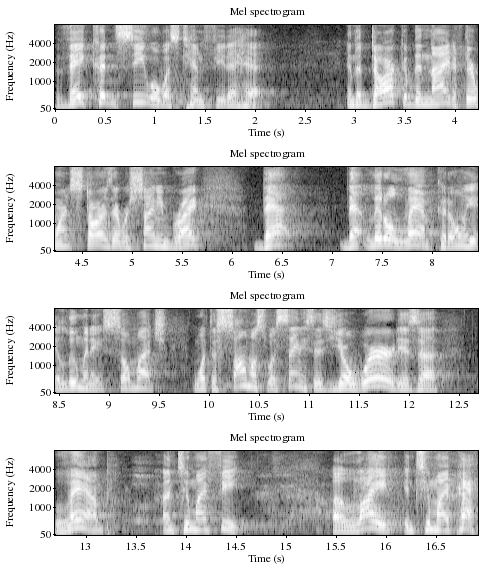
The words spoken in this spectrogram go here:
They couldn't see what was 10 feet ahead. In the dark of the night, if there weren't stars that were shining bright, that, that little lamp could only illuminate so much. And what the psalmist was saying, he says, Your word is a lamp unto my feet, a light into my path.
